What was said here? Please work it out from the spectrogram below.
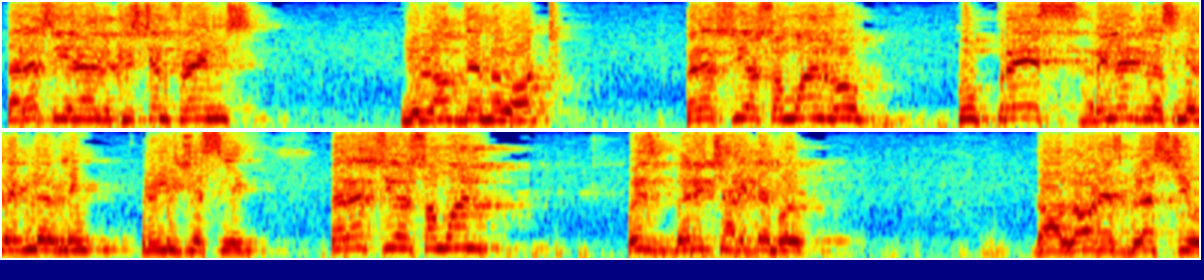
Perhaps you have Christian friends. You love them a lot. Perhaps you are someone who, who prays relentlessly, regularly, religiously. Perhaps you are someone who is very charitable. The Lord has blessed you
